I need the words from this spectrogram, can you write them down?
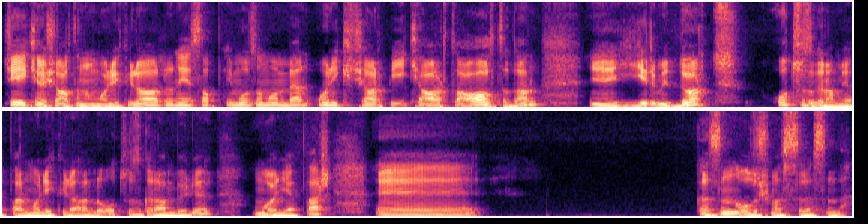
C2H6'nın molekül ağırlığını hesaplayayım o zaman ben. 12 çarpı 2 artı 6'dan 24 30 gram yapar molekül ağırlığı. 30 gram bölü mol yapar. Ee, gazın oluşması sırasında.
